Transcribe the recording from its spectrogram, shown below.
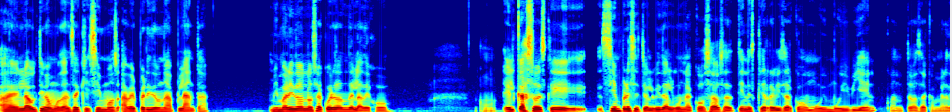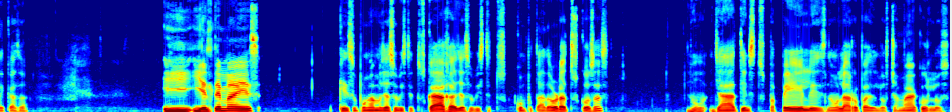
en la última mudanza que hicimos haber perdido una planta. Mi marido no se acuerda dónde la dejó. El caso es que siempre se te olvida alguna cosa, o sea, tienes que revisar como muy, muy bien cuando te vas a cambiar de casa. Y, y el tema es que supongamos ya subiste tus cajas, ya subiste tu computadora, tus cosas, ¿no? Ya tienes tus papeles, ¿no? La ropa de los chamacos, los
